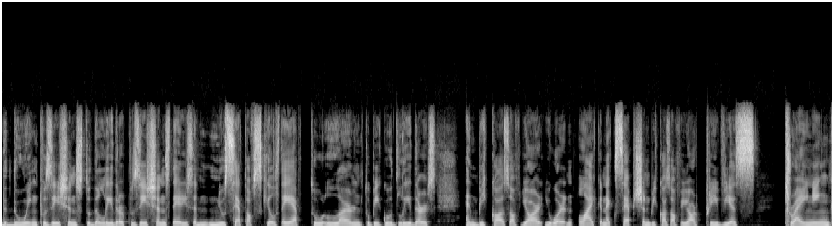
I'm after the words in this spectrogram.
the doing positions to the leader positions, there is a new set of skills they have to learn to be good leaders. And because of your, you were like an exception because of your previous training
